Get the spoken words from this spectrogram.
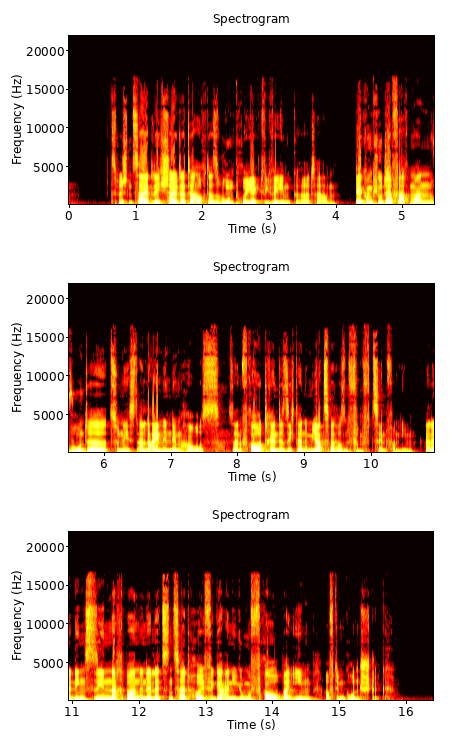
Zwischenzeitlich scheiterte auch das Wohnprojekt, wie wir eben gehört haben. Der Computerfachmann wohnte zunächst allein in dem Haus. Seine Frau trennte sich dann im Jahr 2015 von ihm. Allerdings sehen Nachbarn in der letzten Zeit häufiger eine junge Frau bei ihm auf dem Grundstück.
